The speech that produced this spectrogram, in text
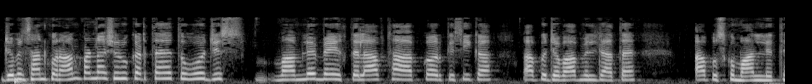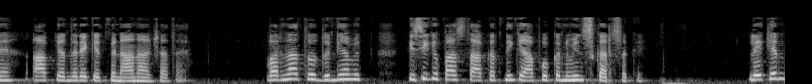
جب انسان قرآن پڑھنا شروع کرتا ہے تو وہ جس معاملے میں اختلاف تھا آپ کا اور کسی کا، آپ کو جواب مل جاتا ہے، آپ اس کو مان لیتے ہیں، آپ کے اندر ایک اطمینان آ جاتا ہے۔ ورنہ تو دنیا میں کسی کے پاس طاقت نہیں کہ آپ کو کنوینس کر سکے۔ لیکن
